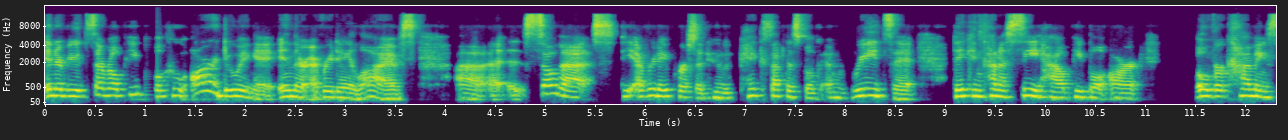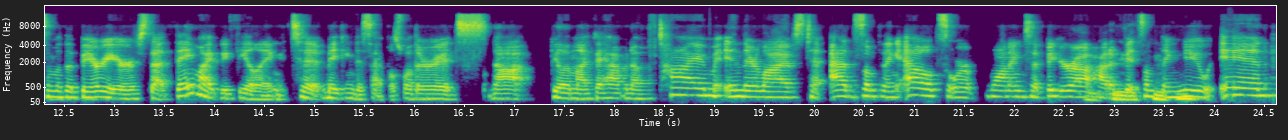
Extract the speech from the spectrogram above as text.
interviewed several people who are doing it in their everyday lives uh, so that the everyday person who picks up this book and reads it, they can kind of see how people are overcoming some of the barriers that they might be feeling to making disciples, whether it's not feeling like they have enough time in their lives to add something else or wanting to figure out how to fit something Mhm. new in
